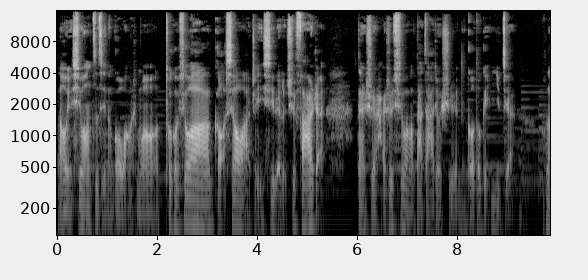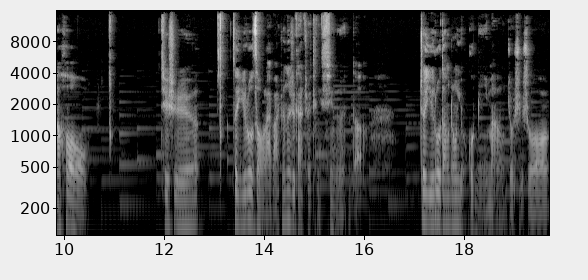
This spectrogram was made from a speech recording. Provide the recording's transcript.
然后也希望自己能够往什么脱口秀啊、搞笑啊这一系列的去发展。但是还是希望大家就是能够都给意见，然后。其实，这一路走来吧，真的是感觉挺幸运的。这一路当中有过迷茫，就是说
